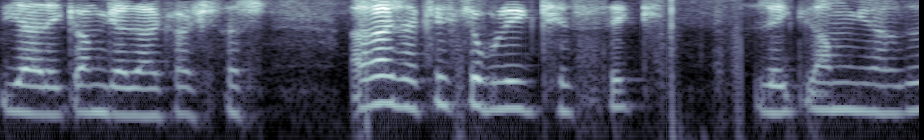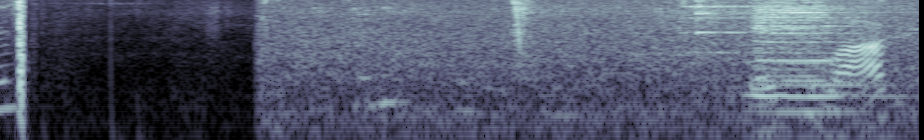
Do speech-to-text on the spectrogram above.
Ya reklam geldi arkadaşlar. Arkadaşlar keşke burayı kessek. Reklam geldi. Edge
